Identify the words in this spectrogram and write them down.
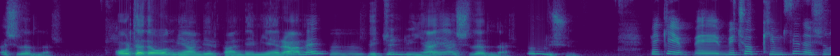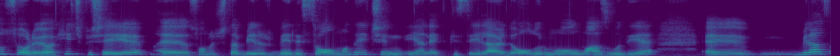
aşıladılar. Ortada olmayan bir pandemiye rağmen Hı hı. bütün dünyayı aşıladılar. Bunu düşünün. Peki birçok kimse de şunu soruyor. Hiçbir şeyi sonuçta bir verisi olmadığı için yan etkisi ileride olur mu olmaz mı diye. Biraz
